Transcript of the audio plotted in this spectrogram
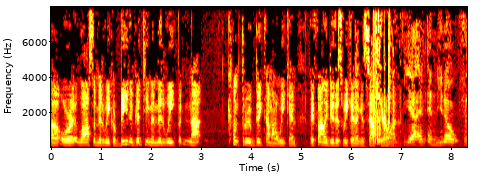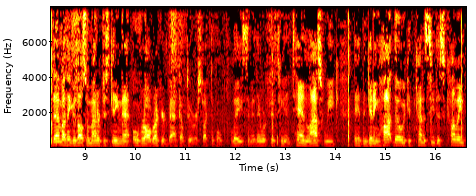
uh, or lost a midweek or beaten a good team in midweek but not come through big time on a weekend. They finally do this weekend against South Carolina. Yeah, and, and you know, for them, I think it was also a matter of just getting that overall record back up to a respectable place. I mean, they were 15 and 10 last week. They had been getting hot, though. We could kind of see this coming.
